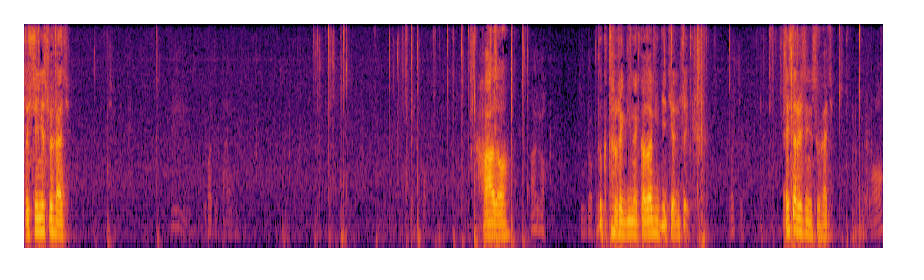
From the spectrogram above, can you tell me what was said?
coś cię nie słychać. Halo, doktorze ginekologii dziecięcej. Ej, serio się nie słychać. O.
